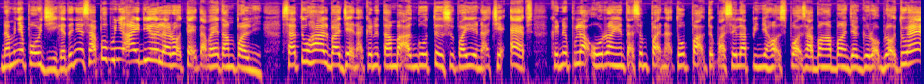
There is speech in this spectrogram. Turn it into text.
Namanya Poji. Katanya siapa punya idea lah tax tak payah tampal ni satu hal bajet nak kena tambah anggota supaya nak check apps kena pula orang yang tak sempat nak top up terpaksalah pinjam hotspot abang-abang jaga roadblock tu eh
